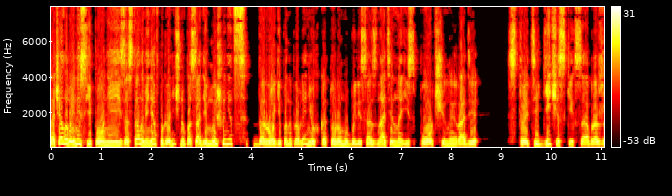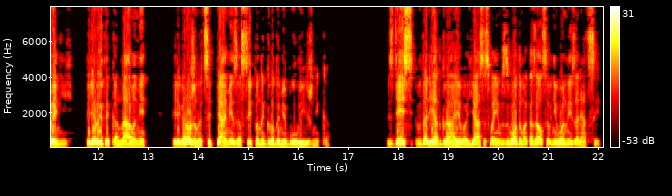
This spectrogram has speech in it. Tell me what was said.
Начало войны с Японией застало меня в пограничном посаде Мышенец, дороги по направлению к которому были сознательно испорчены ради стратегических соображений, перерыты канавами, перегорожены цепями, засыпаны грудами булыжника. Здесь, вдали от Граева, я со своим взводом оказался в невольной изоляции.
